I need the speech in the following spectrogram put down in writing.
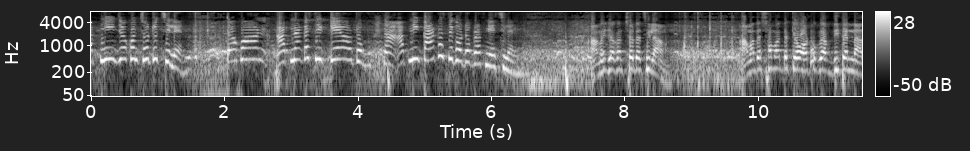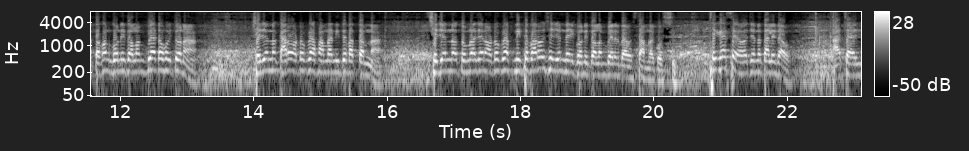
আপনি যখন ছোট ছিলেন তখন আপনার কাছে কে অটো না আপনি কার কাছ থেকে অটোগ্রাফ নিয়েছিলেন? আমি যখন ছোট ছিলাম আমাদের সময় তো কেউ অটোগ্রাফ দিতেন না তখন গণিত অলিম্পিয়াডও হইতো না। সেজন্য কারও অটোগ্রাফ আমরা নিতে পারতাম না। সেজন্য তোমরা যেন অটোগ্রাফ নিতে পারো, সেজন্য এই গণিত অলিম্পিয়ারের ব্যবস্থা আমরা করছি। ঠিক আছে? ওর জন্য তালি দাও। আচ্ছা এই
